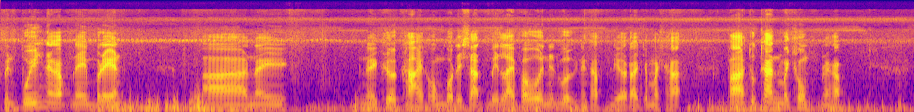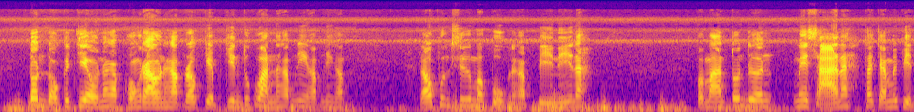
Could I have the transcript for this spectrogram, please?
เป็นปุ๋ยนะครับในแบรนด์ในในเครือข่ายของบริษัทเบสไลท์พาวเวอร์เน็ตเวิร์กนะครับเดี๋ยวเราจะมาพาทุกท่านมาชมนะครับ ต้นดอกกระเจียวนะครับของเรานะครับ เราเก็บกินทุกวันนะครับนี่ครับนี่ครับ เราเพิ่งซื้อมาปลูกนะครับ ปีนี้นะ ประมาณต้นเดือนเมษานะ ถ้าจำไม่ผิด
